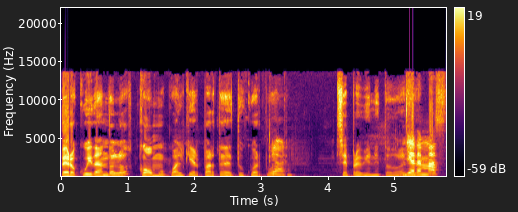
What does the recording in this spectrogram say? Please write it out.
pero cuidándolos como cualquier parte de tu cuerpo, se previene todo eso. Y además,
